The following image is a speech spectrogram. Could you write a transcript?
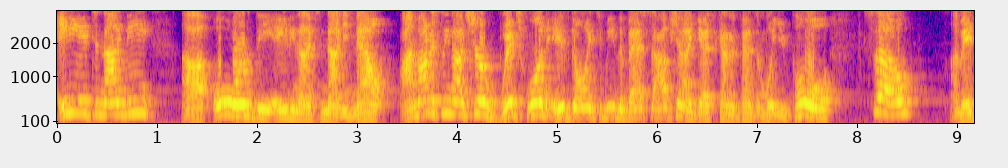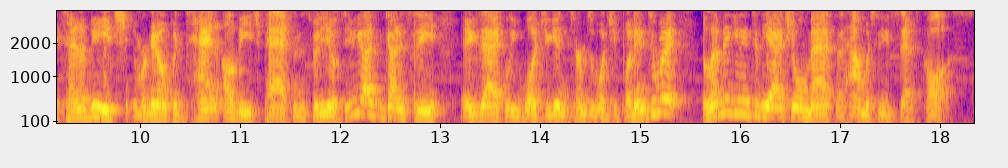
88 to 90 uh, or the 89 to 90. Now, I'm honestly not sure which one is going to be the best option. I guess kind of depends on what you pull. So, I made 10 of each, and we're going to open 10 of each packs in this video so you guys can kind of see exactly what you get in terms of what you put into it. But let me get into the actual math and how much these sets cost.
